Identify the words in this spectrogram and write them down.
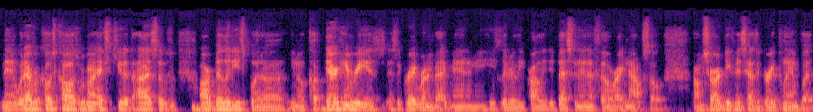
man, whatever coach calls, we're going to execute at the highest of our abilities. But uh, you know, Derrick Henry is is a great running back, man. I mean, he's literally probably the best in the NFL right now. So I'm sure our defense has a great plan. But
